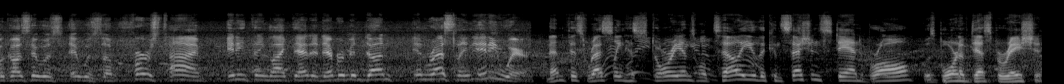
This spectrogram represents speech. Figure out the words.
Because it was it was the first time anything like that had ever been done in wrestling anywhere. Memphis wrestling historians will tell you the concession stand brawl was born of desperation.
